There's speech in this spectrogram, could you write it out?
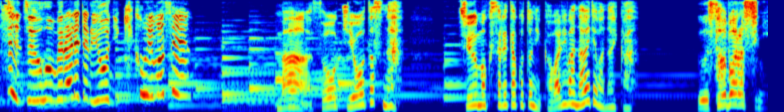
全然褒められてるように聞こえません。まあ、そう気を落とすな。注目されたことに変わりはないではないか。うさばらしに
